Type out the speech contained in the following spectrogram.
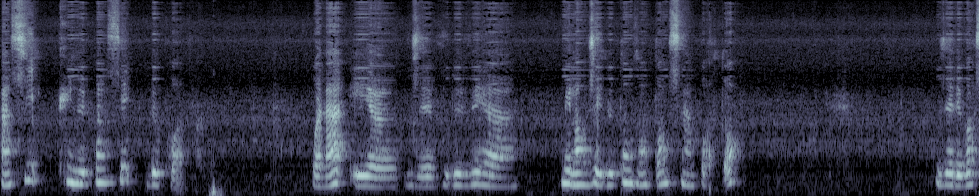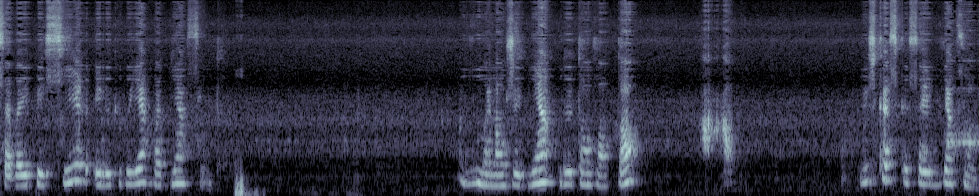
Ainsi qu'une pincée de poivre. Voilà, et euh, vous, devez euh, mélanger de temps en temps, c'est important. Vous allez voir, ça va épaissir et le gruyère va bien fondre. Vous mélangez bien de temps en temps jusqu'à ce que ça ait bien fondu.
